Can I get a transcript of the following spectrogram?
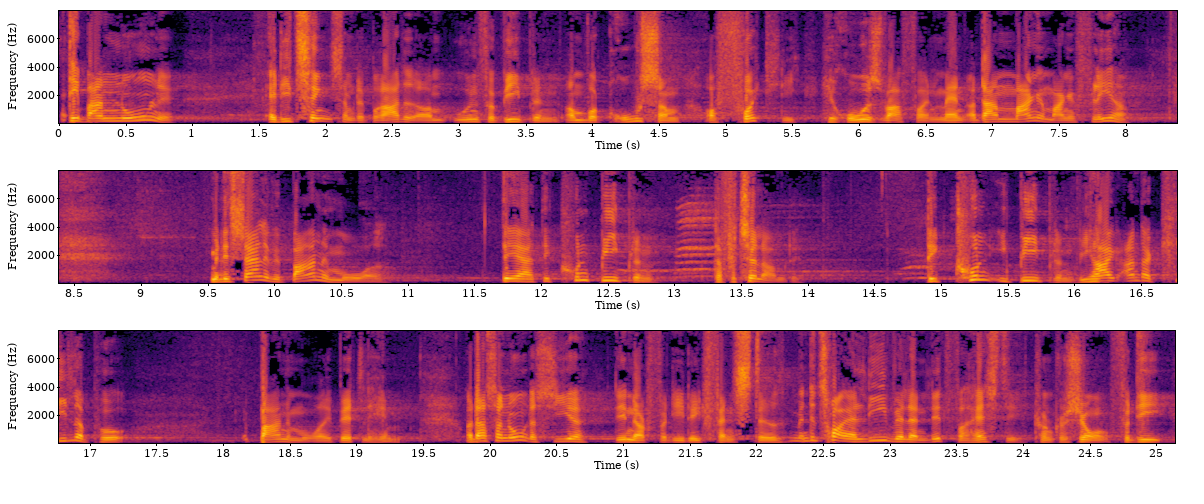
Det er bare nogle af de ting, som det berettede om uden for Bibelen, om hvor grusom og frygtelig Herodes var for en mand. Og der er mange, mange flere. Men det særlige ved barnemordet, det er, at det er kun Bibelen, der fortæller om det. Det er kun i Bibelen. Vi har ikke andre kilder på barnemor i Bethlehem. Og der er så nogen, der siger, det er nok fordi det ikke fandt sted. Men det tror jeg alligevel er en lidt for hastig konklusion, fordi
